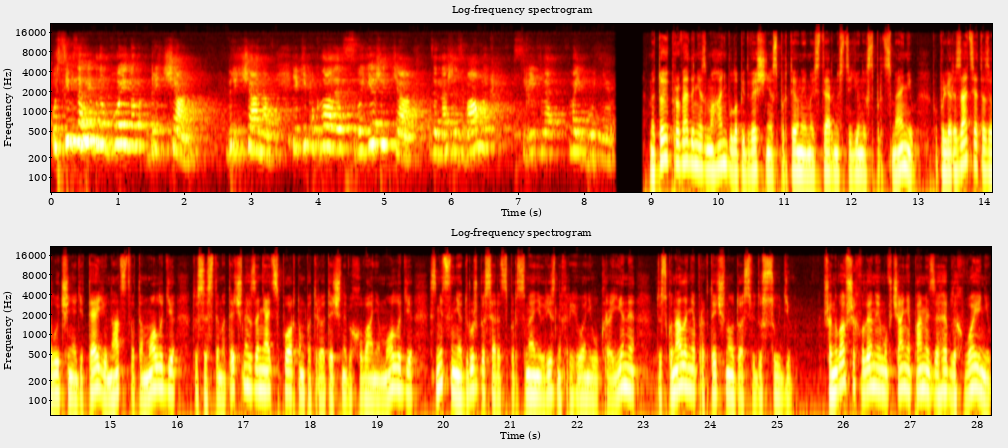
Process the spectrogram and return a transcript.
Усім загиблим воїнам брідчан, брідчанам, які поклали своє життя за наше з вами світле майбутнє. Метою проведення змагань було підвищення спортивної майстерності юних спортсменів, популяризація та залучення дітей, юнацтва та молоді до систематичних занять спортом, патріотичне виховання молоді, зміцнення дружби серед спортсменів різних регіонів України, вдосконалення практичного досвіду суддів. Шанувавши хвилиною мовчання пам'ять загиблих воїнів,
